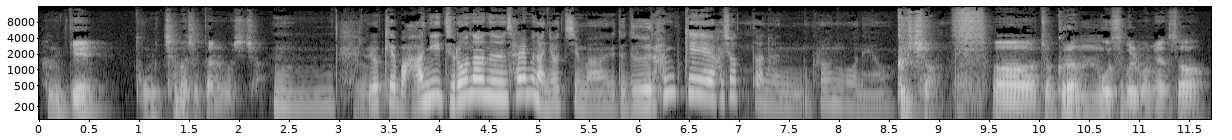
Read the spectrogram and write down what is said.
함께 동참하셨다는 것이죠. 음, 이렇게 많이 드러나는 삶은 아니었지만 그래도 늘 함께 하셨다는 그런 거네요. 그렇죠. 네. 어, 좀 그런 모습을 보면서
